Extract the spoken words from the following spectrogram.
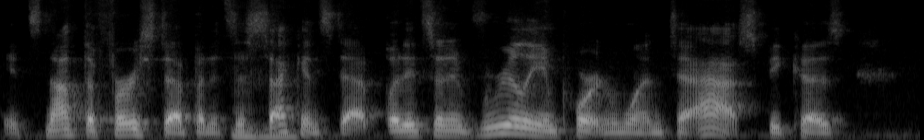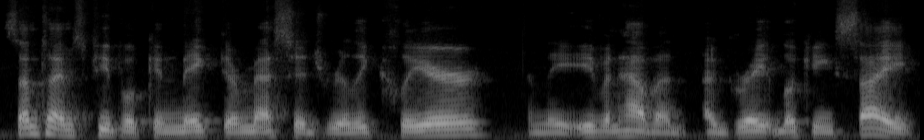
it's not the first step, but it's a mm-hmm. second step. But it's a really important one to ask because sometimes people can make their message really clear, and they even have a, a great looking site,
